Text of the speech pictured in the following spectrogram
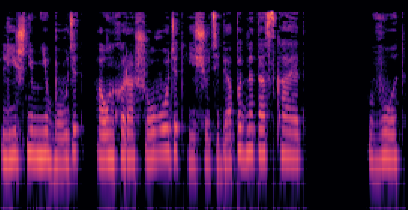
Лишним не будет, а он хорошо водит, еще тебя поднатаскает. Вот,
